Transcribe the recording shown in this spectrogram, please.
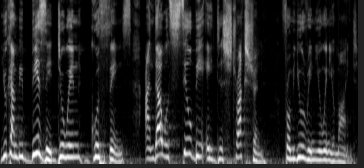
You can be busy doing good things. And that will still be a distraction from you renewing your mind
